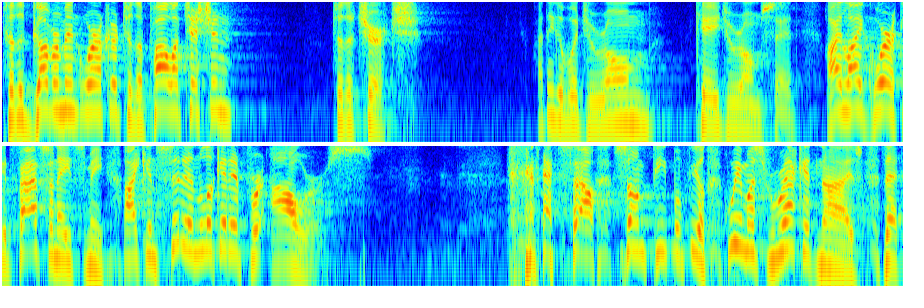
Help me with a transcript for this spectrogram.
to the government worker to the politician to the church. I think of what Jerome K. Jerome said I like work, it fascinates me. I can sit and look at it for hours. And that's how some people feel. We must recognize that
